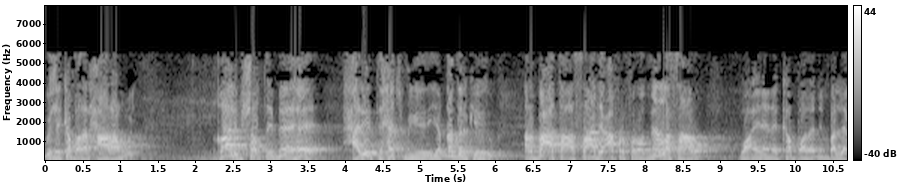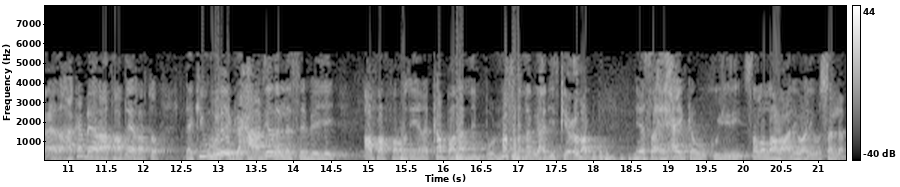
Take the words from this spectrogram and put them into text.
wixii ka badan xaaraan wey. Haalib shardi ma ahee xariirta xajmigeeda iyo qadarkeedu arbacata asaabic afar farood meel la saaro waa inayna ka badanin ballaceeda ha ka dheeraato hadday rabto laakiin wareega xararyada la sameeyey afar farood iyana ka badanin buu nafsa nabiga xadiidkii cumar ee saxiixeynka uu ku yihi sala allahu alayh waalihi wasalam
